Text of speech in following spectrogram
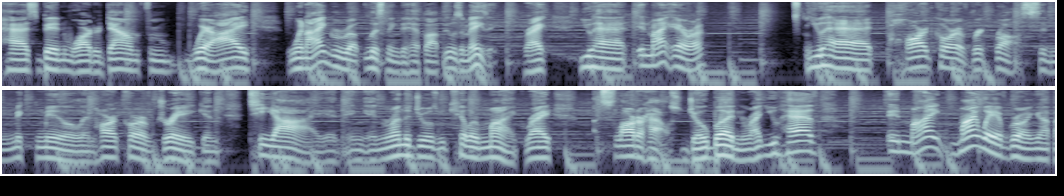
has been watered down from where I when I grew up listening to hip hop, it was amazing, right? You had in my era, you had hardcore of Rick Ross and Meek Mill and hardcore of Drake and T.I. And, and, and Run the Jewels with Killer Mike, right? Slaughterhouse, Joe Budden, right? You have in my my way of growing up,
